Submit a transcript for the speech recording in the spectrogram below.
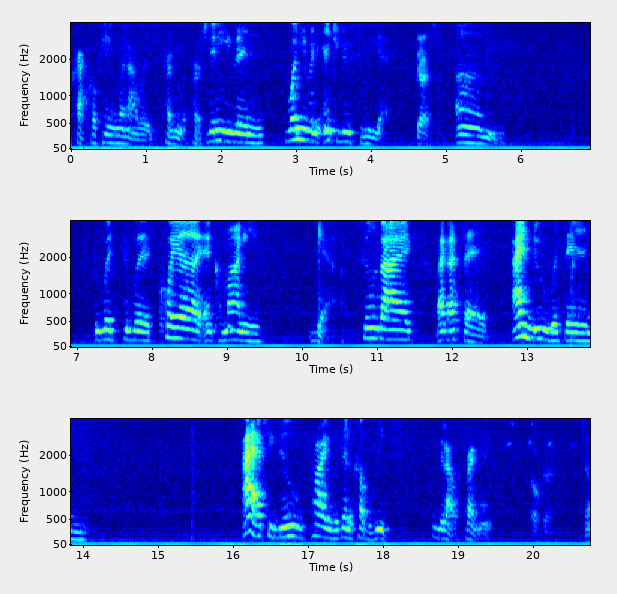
crack cocaine when I was pregnant with Perch. Didn't even, wasn't even introduced to me yet. Gotcha. Um, with with Koya and Kamani, yeah. As soon as I, like I said, I knew within. I actually knew probably within a couple weeks that I was pregnant. Okay. So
